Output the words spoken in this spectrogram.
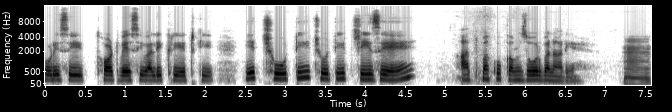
थोड़ी सी थॉट वैसी वाली क्रिएट की। ये छोटी छोटी चीज़ें आत्मा को कमज़ोर बना रही हैं। हम्म।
